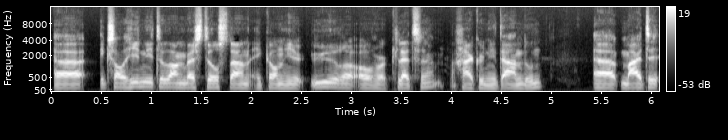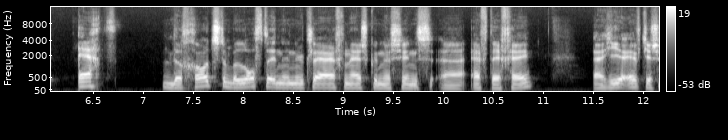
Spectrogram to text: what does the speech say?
Uh, ik zal hier niet te lang bij stilstaan. Ik kan hier uren over kletsen. Dat ga ik u niet aandoen. Uh, maar het is echt de grootste belofte in de nucleaire geneeskunde sinds uh, FTG. Uh, hier eventjes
